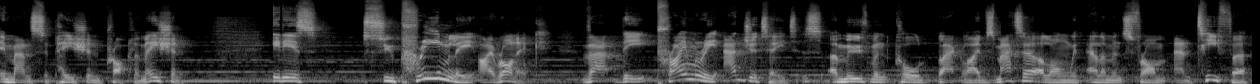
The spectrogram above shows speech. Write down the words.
Emancipation Proclamation. It is supremely ironic that the primary agitators, a movement called Black Lives Matter, along with elements from Antifa,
